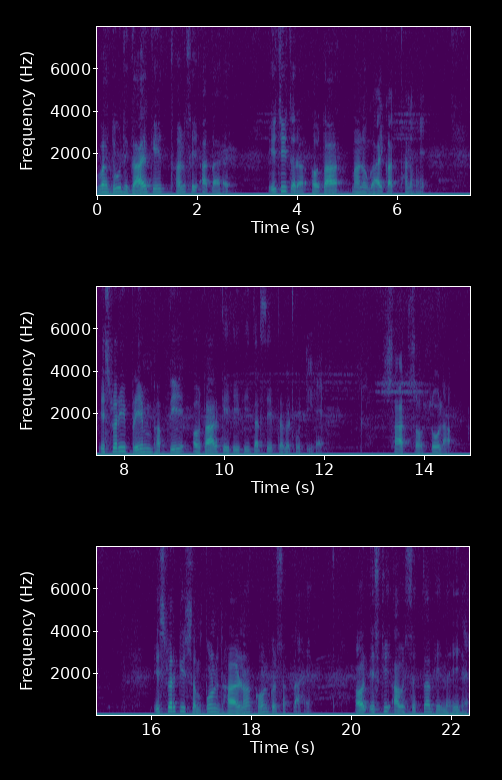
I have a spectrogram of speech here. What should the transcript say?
वह दूध गाय के थन से आता है। इसी तरह अवतार मानो गाय का थन है। ईश्वरीय प्रेम भक्ति अवतार के ही भीतर से प्रकट होती है। सात सौ सोलह। ईश्वर की संपूर्ण धारणा कौन कर सकता है? और इसकी आवश्यकता भी नहीं है।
